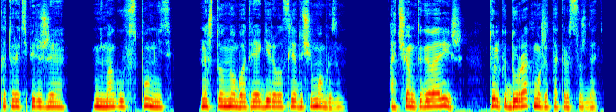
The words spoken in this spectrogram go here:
которое теперь уже не могу вспомнить, на что Нобу отреагировал следующим образом. «О чем ты говоришь? Только дурак может так рассуждать».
